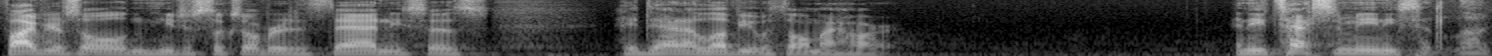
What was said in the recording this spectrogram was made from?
five years old, and he just looks over at his dad and he says, Hey, dad, I love you with all my heart. And he texted me and he said, Look,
